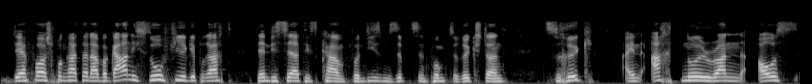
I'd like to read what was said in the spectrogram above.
der Vorsprung hat dann aber gar nicht so viel gebracht, denn die Celtics kamen von diesem 17 Punkte Rückstand zurück. Ein 8-0-Run aus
